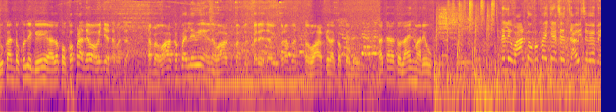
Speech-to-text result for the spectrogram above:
દુકાન તો ખુલી ગઈ. આ લોકો કપડાં લેવા વહી ગયા હતા પાછા. આપણે વાળ કપાઈ લેવી અને વાળ કપાઈ ઘરે જ આવી બરાબર? તો વાળ પેલા કપાઈ લેવી. અત્યારે તો લાઈનમાં રહેવું ફાઇનલી વાળ તો કપાઈ જાય છે જાવી છે અમે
